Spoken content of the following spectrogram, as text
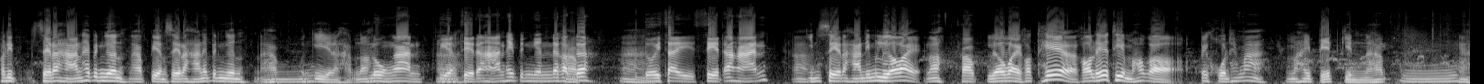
ผลิตเศษอาหารให้เป็นเงินนะครับเปลี่ยนเศษอาหารให้เป็นเงินนะครับอืมเมื่อกี้นะครับเนาะ โรงงานเปลี่ยนอ่าเศษอาหารให้เป็นเงินนะครับครับ เด้ออ่าโดยใช้เศษอาหารอ่า กินเศษอาหารที่มันเหลือไว้เนาะครับเหลือไว้เขาเทเขาเททิ่มเขาก็ไปโคนให้มามาให้เป็ดกินนะครับอืมอ่า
